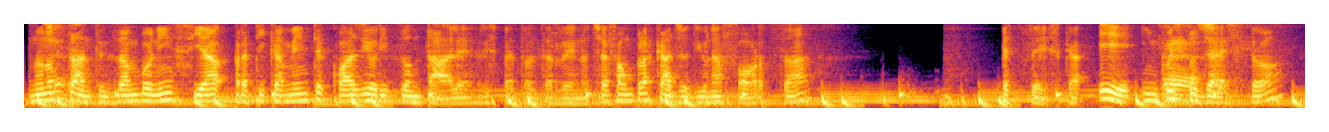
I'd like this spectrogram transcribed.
Nonostante certo. Zambonin sia praticamente quasi orizzontale rispetto al terreno, cioè fa un placcaggio di una forza pazzesca e in questo eh, gesto sì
